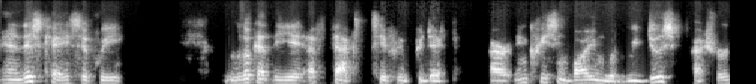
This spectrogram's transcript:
In this case, if we look at the effects, see if we predict our increasing volume would reduce pressure,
